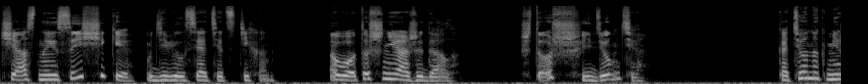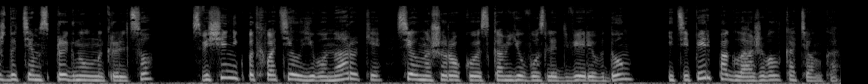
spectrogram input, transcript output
«Частные сыщики?» — удивился отец Тихон. «Вот уж не ожидал. Что ж, идемте». Котенок между тем спрыгнул на крыльцо, священник подхватил его на руки, сел на широкую скамью возле двери в дом и теперь поглаживал котенка.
